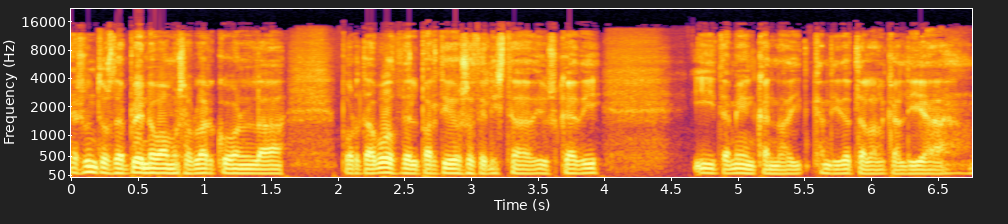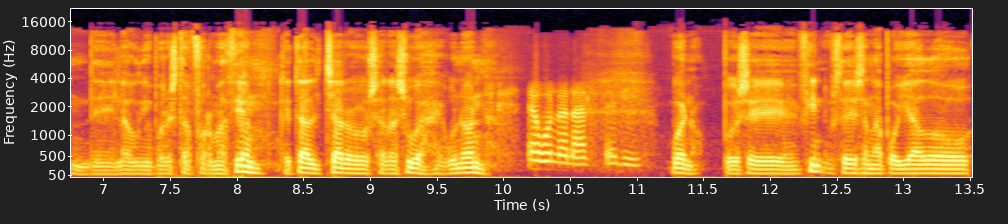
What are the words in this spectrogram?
y Asuntos de Pleno vamos a hablar con la portavoz del Partido Socialista de Euskadi y también candidata a la alcaldía del audio por esta formación. ¿Qué tal, Charo Sarasúa, Egunon? Egunon, Arceli. Bueno, pues eh, en fin, ustedes han apoyado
